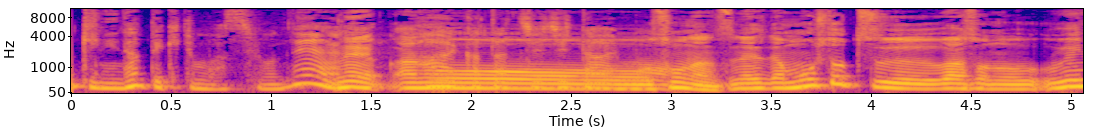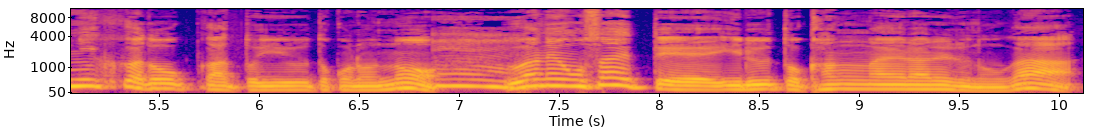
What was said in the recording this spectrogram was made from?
囲気になってきてますよね。ね、あのーはい、形自体も。そうなんですね。でもう一つは、その、上に行くかどうかというところの、ええ上値を抑えていると考えられるのが、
